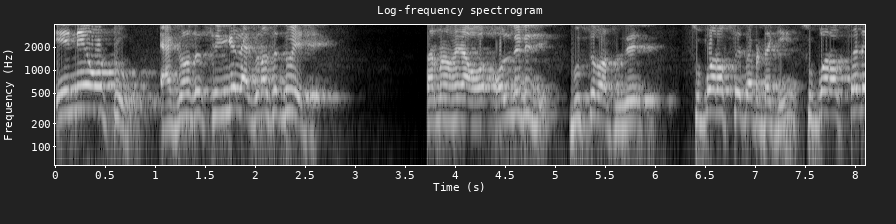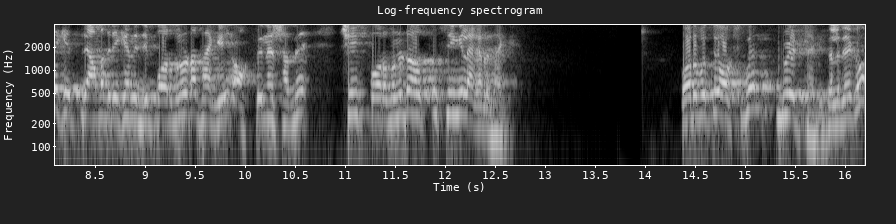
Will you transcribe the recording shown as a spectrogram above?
এনএ ও টু একজন আছে সিঙ্গেল একজন আছে ডুয়েট তার মানে ভাইয়া অলরেডি বুঝতে পারছ যে সুপার অক্সাইড ব্যাপারটা কি? সুপার অক্সাইডের ক্ষেত্রে আমাদের এখানে যে পরমাণুটা থাকে অক্সিজেনের সাথে, সেই পরমাণুটা হচ্ছে সিঙ্গেল আকারে থাকে। পরবর্তী অক্সিজেন ডুয়েট থাকে। তাহলে দেখো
